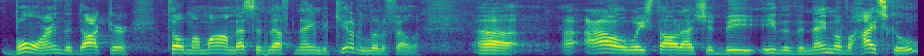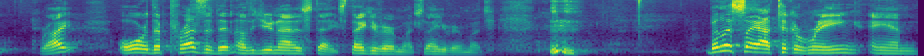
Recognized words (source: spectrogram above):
born, the doctor told my mom that's enough name to kill the little fella. Uh, I always thought I should be either the name of a high school, right, or the president of the United States. Thank you very much. Thank you very much. but let's say I took a ring and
